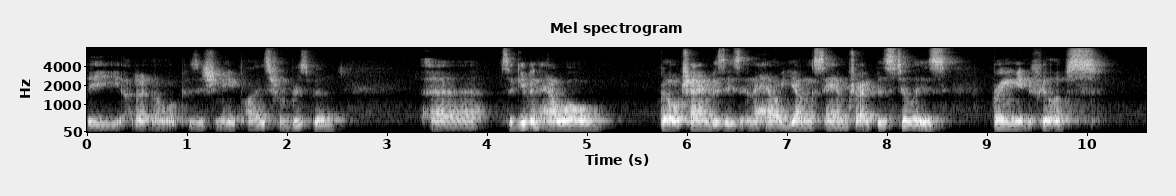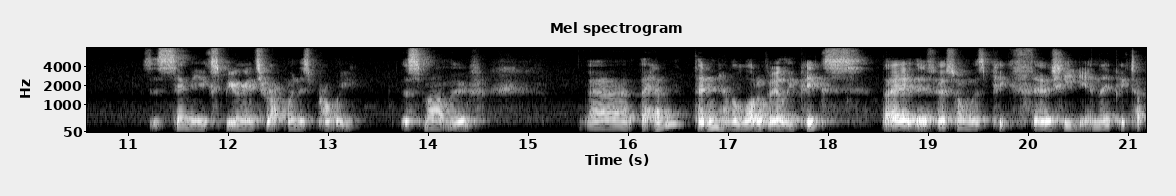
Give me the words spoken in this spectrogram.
the I don't know what position he plays from Brisbane. Uh, so given how old Bellchambers is and how young Sam Draper still is, bringing in Phillips as a semi-experienced ruckman is probably a smart move. Uh, they haven't. They didn't have a lot of early picks. They their first one was pick thirty, and they picked up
